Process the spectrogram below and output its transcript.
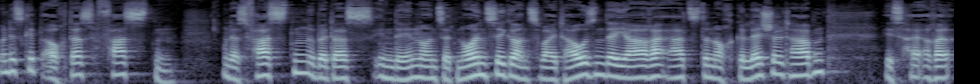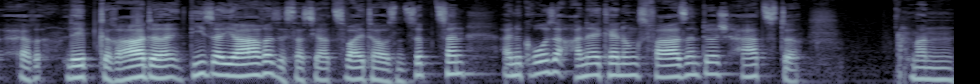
und es gibt auch das Fasten. Und das Fasten, über das in den 1990er und 2000er Jahre Ärzte noch gelächelt haben, ist, erlebt gerade in dieser Jahre, es ist das Jahr 2017, eine große Anerkennungsphase durch Ärzte. Man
